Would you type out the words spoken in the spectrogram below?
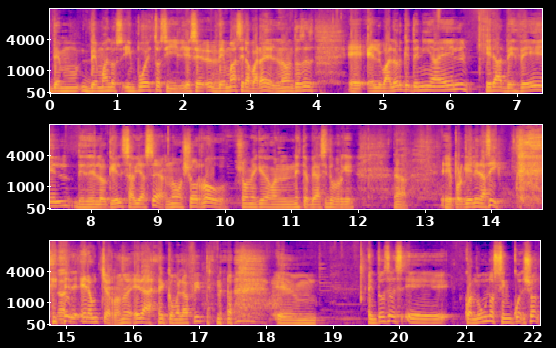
de, más los impuestos y ese de más era para él, ¿no? Entonces, eh, el valor que tenía él era desde él, desde lo que él sabía hacer, ¿no? Yo robo, yo me quedo con este pedacito porque, nada, eh, porque él era así. era un cherro, ¿no? Era como la FIP. Em, entonces, eh, cuando uno se encuentra... Yo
